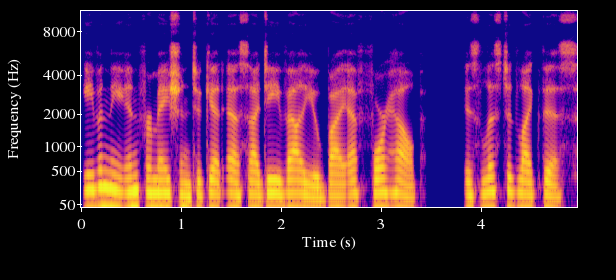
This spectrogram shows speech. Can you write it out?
Even the information to get SID value by F4 help, is listed like this.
